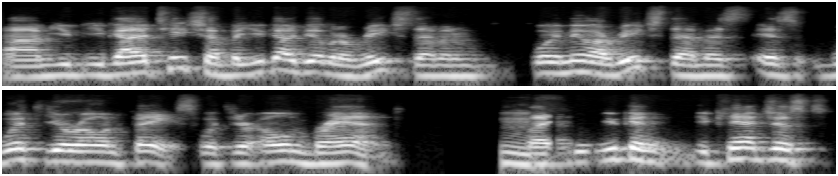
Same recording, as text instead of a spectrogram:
Um, you you got to teach them, but you got to be able to reach them. And what we mean by reach them is is with your own face, with your own brand. Mm. Like you can you can't just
